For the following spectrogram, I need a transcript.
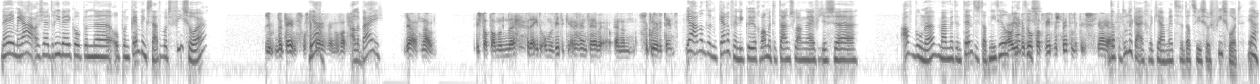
Nee, maar ja, als jij drie weken op een, op een camping staat, wordt vies hoor. Je, de tent of de ja, caravan of wat? allebei. Ja, nou, is dat dan een uh, reden om een witte caravan te hebben en een gekleurde tent? Ja, want een caravan die kun je gewoon met de tuinslang eventjes uh, afboenen. Maar met een tent is dat niet heel oh, praktisch. Oh, je bedoelt dat wit besmettelijk is? Ja, ja. Dat bedoel ik eigenlijk, ja, met dat hij zo vies wordt. Ja.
